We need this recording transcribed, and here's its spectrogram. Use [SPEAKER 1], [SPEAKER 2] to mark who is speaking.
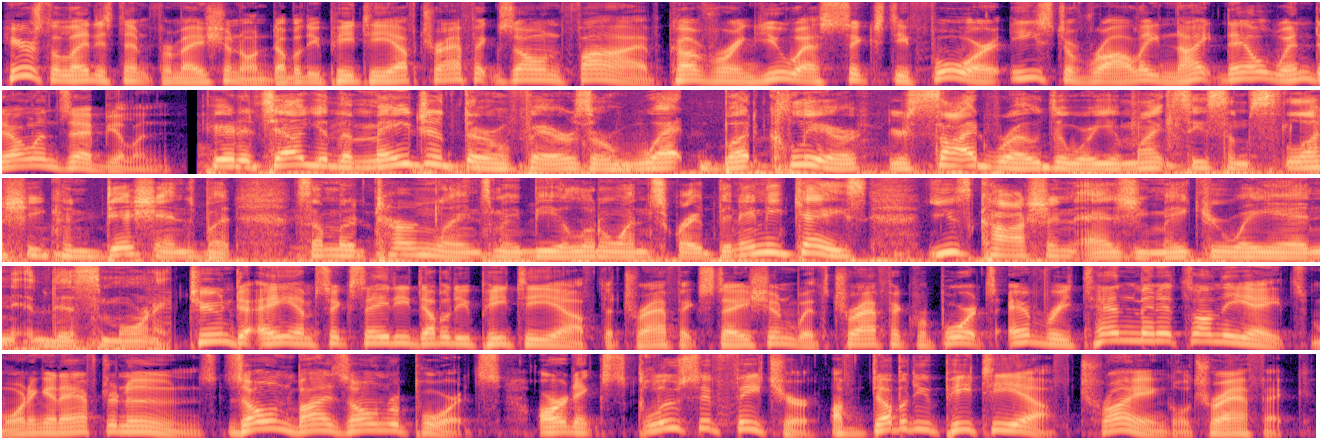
[SPEAKER 1] Here's the latest information on WPTF Traffic Zone 5, covering US 64 east of Raleigh, Knightdale, Wendell, and Zebulon.
[SPEAKER 2] Here to tell you the major thoroughfares are wet but clear. Your side roads are where you might see some slushy conditions, but some of the turn lanes may be a little unscraped. In any case, use caution as you make your way in this morning.
[SPEAKER 1] Tune to AM 680 WPTF, the traffic station with traffic reports every 10 minutes on the 8s, morning and afternoons. Zone by zone reports are an exclusive feature of WPTF Triangle Traffic.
